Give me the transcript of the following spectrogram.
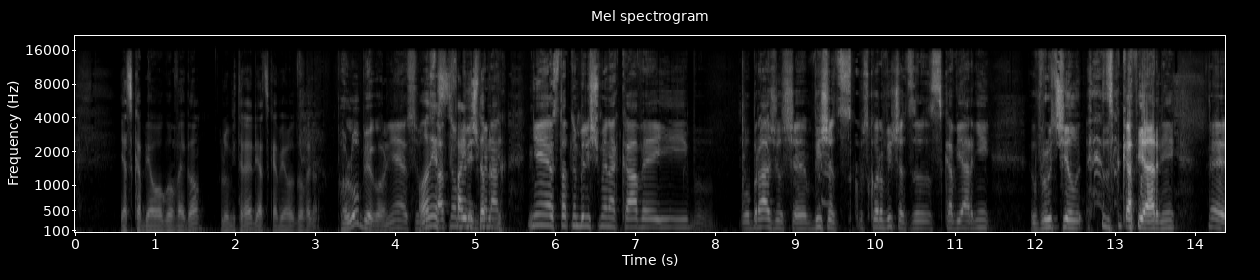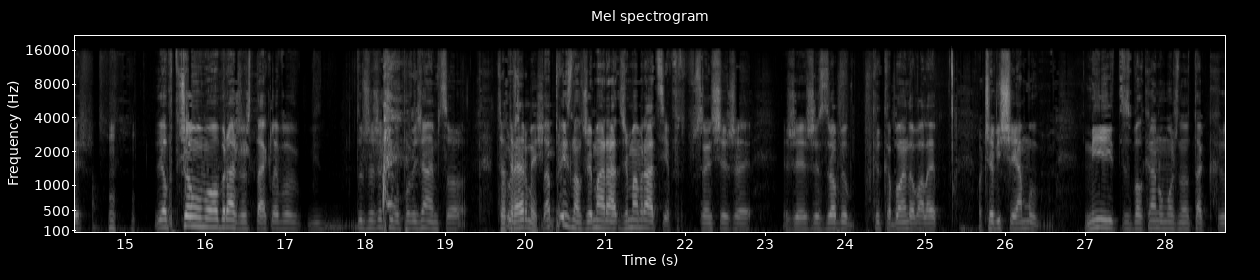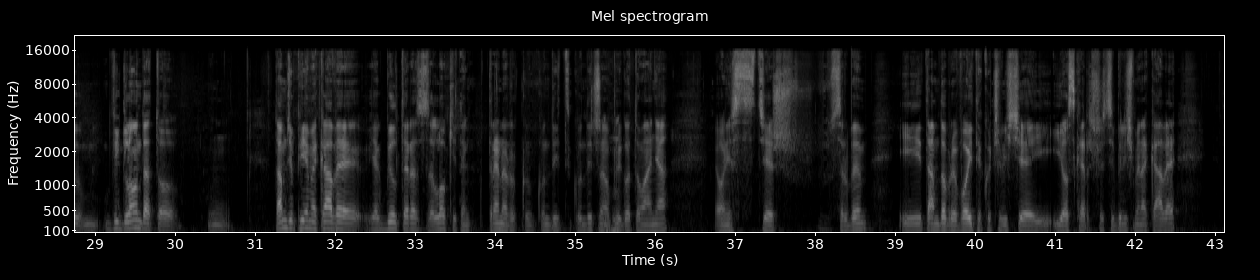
Jacka Białogowego. Lubi trener Jacka Białogowego? Polubię go, nie? On jest ostatnio fajny, byliśmy dobry. na, Nie, ostatnio byliśmy na kawę i obraził się, wyszedł, sk- skoro wyszedł z, z kawiarni, wrócił z kawiarni, wiesz. Ja, czemu mu obrażasz tak, bo dużo rzeczy mu powiedziałem, co... Co trener myśli? No, przyznał, że, ma, że mam rację, w sensie, że, że, że zrobił kilka błędów, ale oczywiście ja mu, mi z Balkanu można tak wygląda to, tam gdzie pijemy kawę, jak był teraz Loki, ten trener kondy- kondycznego Mhm. przygotowania, on jest też Serbem i tam dobry Wojtek oczywiście i, i Oskar, wszyscy byliśmy na kawę,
